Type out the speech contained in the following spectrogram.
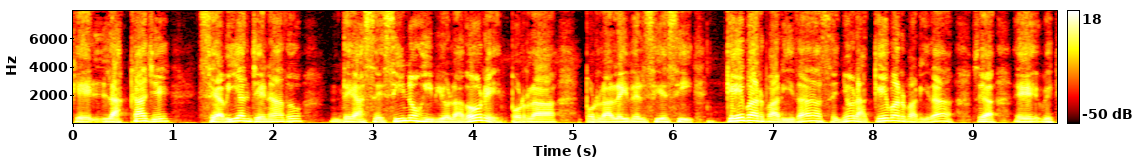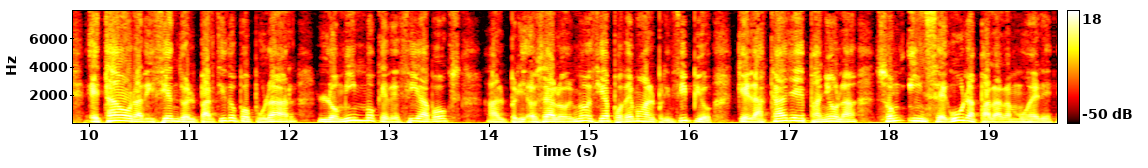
que las calles se habían llenado de asesinos y violadores por la, por la ley del CSI. ¡Qué barbaridad, señora! ¡Qué barbaridad! O sea, eh, está ahora diciendo el Partido Popular lo mismo que decía Vox, al, o sea, lo mismo decía Podemos al principio, que las calles españolas son inseguras para las mujeres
